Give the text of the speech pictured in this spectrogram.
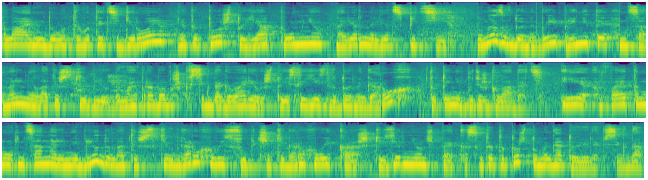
Лайм Доты. Вот эти герои – это то, что я помню, наверное, лет с пяти. У нас в доме были приняты национальные латышские блюда. Моя прабабушка всегда говорила, что если есть в доме горох, то ты не будешь голодать. И поэтому национальные блюда латышские, вот гороховые супчики, гороховые кашки, зернен шпекас, вот это то, что мы готовили всегда.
